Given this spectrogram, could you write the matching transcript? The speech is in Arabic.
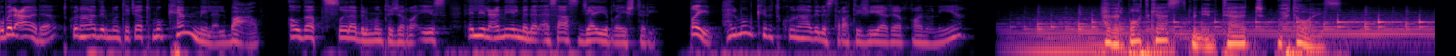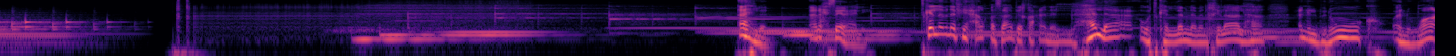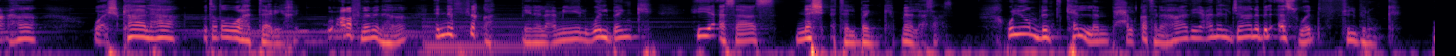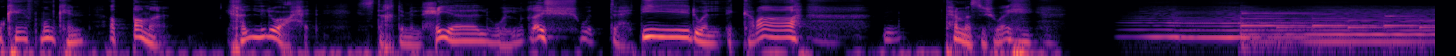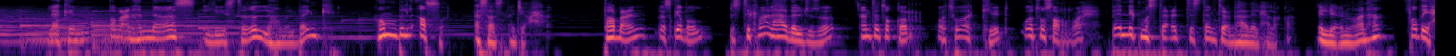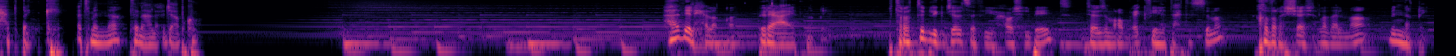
وبالعادة تكون هذه المنتجات مكملة لبعض أو ذات الصلة بالمنتج الرئيس اللي العميل من الأساس جاي يبغى يشتريه طيب هل ممكن تكون هذه الاستراتيجية غير قانونية؟ هذا البودكاست من إنتاج محتويس. أهلا أنا حسين علي. تكلمنا في حلقة سابقة عن الهلع وتكلمنا من خلالها عن البنوك وأنواعها وأشكالها وتطورها التاريخي. وعرفنا منها أن الثقة بين العميل والبنك هي أساس نشأة البنك من الأساس. واليوم بنتكلم بحلقتنا هذه عن الجانب الأسود في البنوك وكيف ممكن الطمع يخلي الواحد يستخدم الحيل والغش والتهديد والإكراه. تحمست شوي. لكن طبعا هالناس اللي يستغلهم البنك هم بالأصل أساس نجاحه. طبعا بس قبل باستكمال هذا الجزء أنت تقر وتؤكد وتصرح بأنك مستعد تستمتع بهذه الحلقة اللي عنوانها فضيحة بنك. أتمنى تنال إعجابكم. هذه الحلقة برعاية نقي. بترتب لك جلسة في حوش البيت تعزم ربعك فيها تحت السماء خذ رشاش رذا الماء من نقي.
